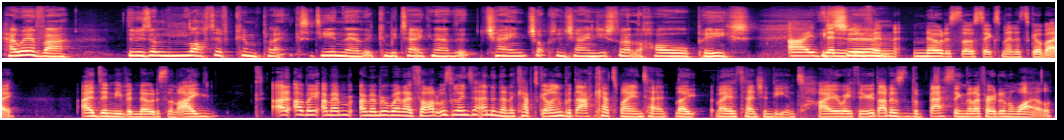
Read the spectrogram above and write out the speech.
However, there is a lot of complexity in there that can be taken out that change chops and changes throughout the whole piece. I didn't um, even notice those six minutes go by. I didn't even notice them. I, I, I, I remember. I remember when I thought it was going to end, and then it kept going. But that kept my intent, like my attention, the entire way through. That is the best thing that I've heard in a while.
